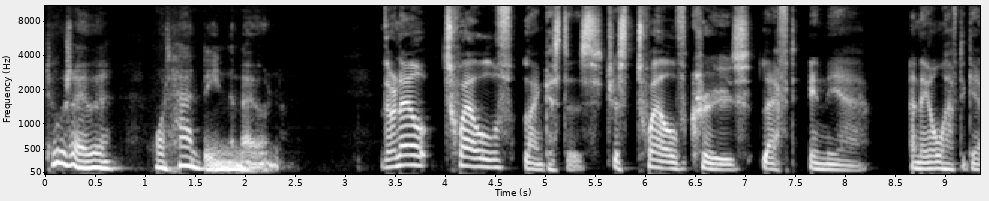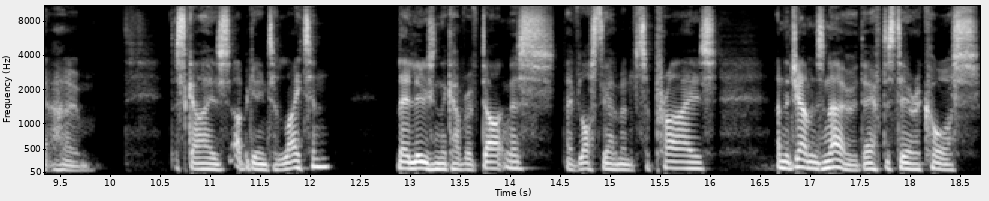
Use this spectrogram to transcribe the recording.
took us over what had been the Möhne. There are now 12 Lancasters, just 12 crews left in the air, and they all have to get home. The skies are beginning to lighten, they're losing the cover of darkness, they've lost the element of surprise, and the Germans know they have to steer a course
